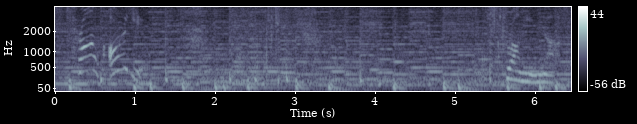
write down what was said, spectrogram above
strong are you? Strong enough.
